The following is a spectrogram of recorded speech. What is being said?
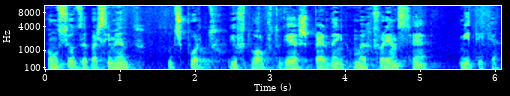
Com o seu desaparecimento, o desporto e o futebol português perdem uma referência mítica.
